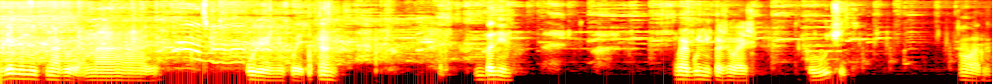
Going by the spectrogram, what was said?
Две минуты на, на уровень уходит. Блин. Врагу не пожелаешь. Улучшить? Ну ладно.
